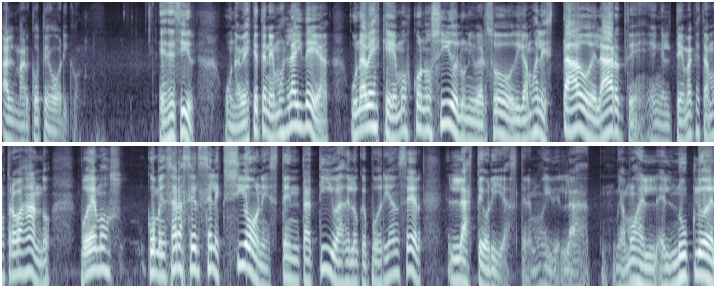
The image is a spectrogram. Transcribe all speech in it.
al marco teórico. Es decir, una vez que tenemos la idea, una vez que hemos conocido el universo, digamos el estado del arte en el tema que estamos trabajando, podemos comenzar a hacer selecciones tentativas de lo que podrían ser las teorías. Tenemos digamos, el, núcleo de,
